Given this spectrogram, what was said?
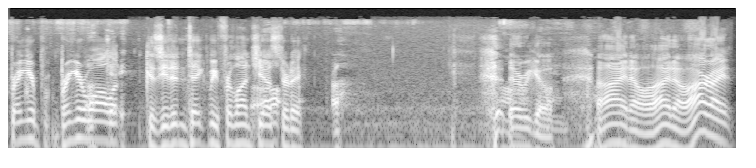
Bring your bring your wallet because you didn't take me for lunch oh. yesterday. Uh, there we go. I know, I know. All right.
